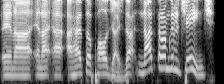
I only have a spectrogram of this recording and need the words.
and uh, and I I- I have to apologize. Not not that I'm going to change,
